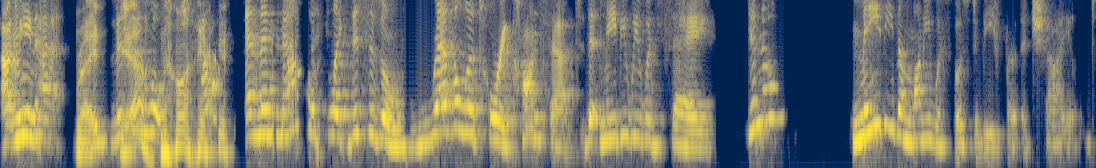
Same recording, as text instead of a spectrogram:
I mean, right? This yeah. is what, and then now it's like this is a revelatory concept that maybe we would say, you know, maybe the money was supposed to be for the child.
